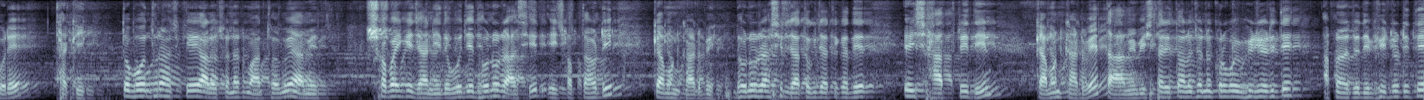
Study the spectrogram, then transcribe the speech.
করে থাকি। তো বন্ধুরা, আজকে আলোচনার মাধ্যমে আমি সবাইকে জানিয়ে দেবো যে ধনু রাশির এই সপ্তাহটি কেমন কাটবে। ধনু রাশির জাতক জাতিকাদের এই সাতটি দিন কেমন কাটবে তা আমি বিস্তারিত আলোচনা করব ভিডিওটিতে। আপনারা যদি ভিডিওটিতে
